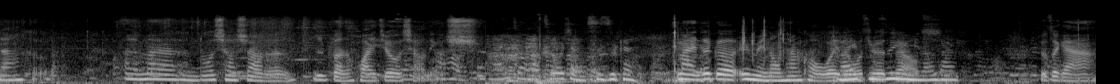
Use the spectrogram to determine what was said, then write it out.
蒙。便当盒，还卖了很多小小的日本怀旧小零食。哪一种好吃？我想吃吃看。买这个玉米浓汤口味的，我觉得最好吃。就这个啊，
